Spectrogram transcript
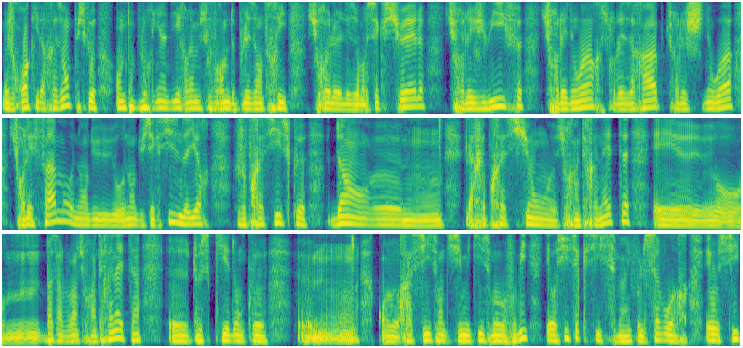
Mais je crois qu'il a raison, puisque on ne peut plus rien dire, même sous forme de plaisanterie, sur les, homosexuels, sur les juifs, sur les noirs, sur les arabes, sur les chinois, sur les femmes, au nom du au nom du sexisme. D'ailleurs, je précise que dans euh, la répression sur Internet et euh, pas simplement sur Internet, hein, euh, tout ce qui est donc racisme, antisémitisme, homophobie, il y a aussi sexisme, hein, il faut le savoir, et aussi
